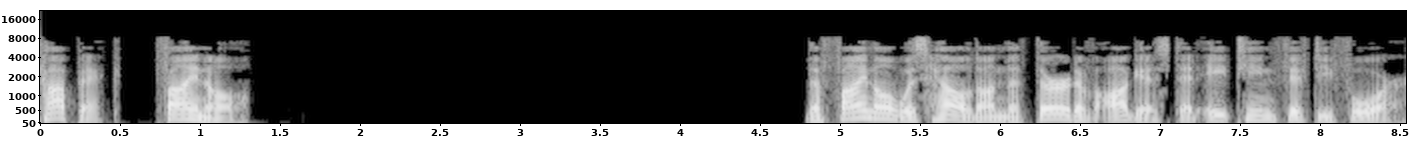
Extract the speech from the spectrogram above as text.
Topic: Final. The final was held on 3 August at 1854.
